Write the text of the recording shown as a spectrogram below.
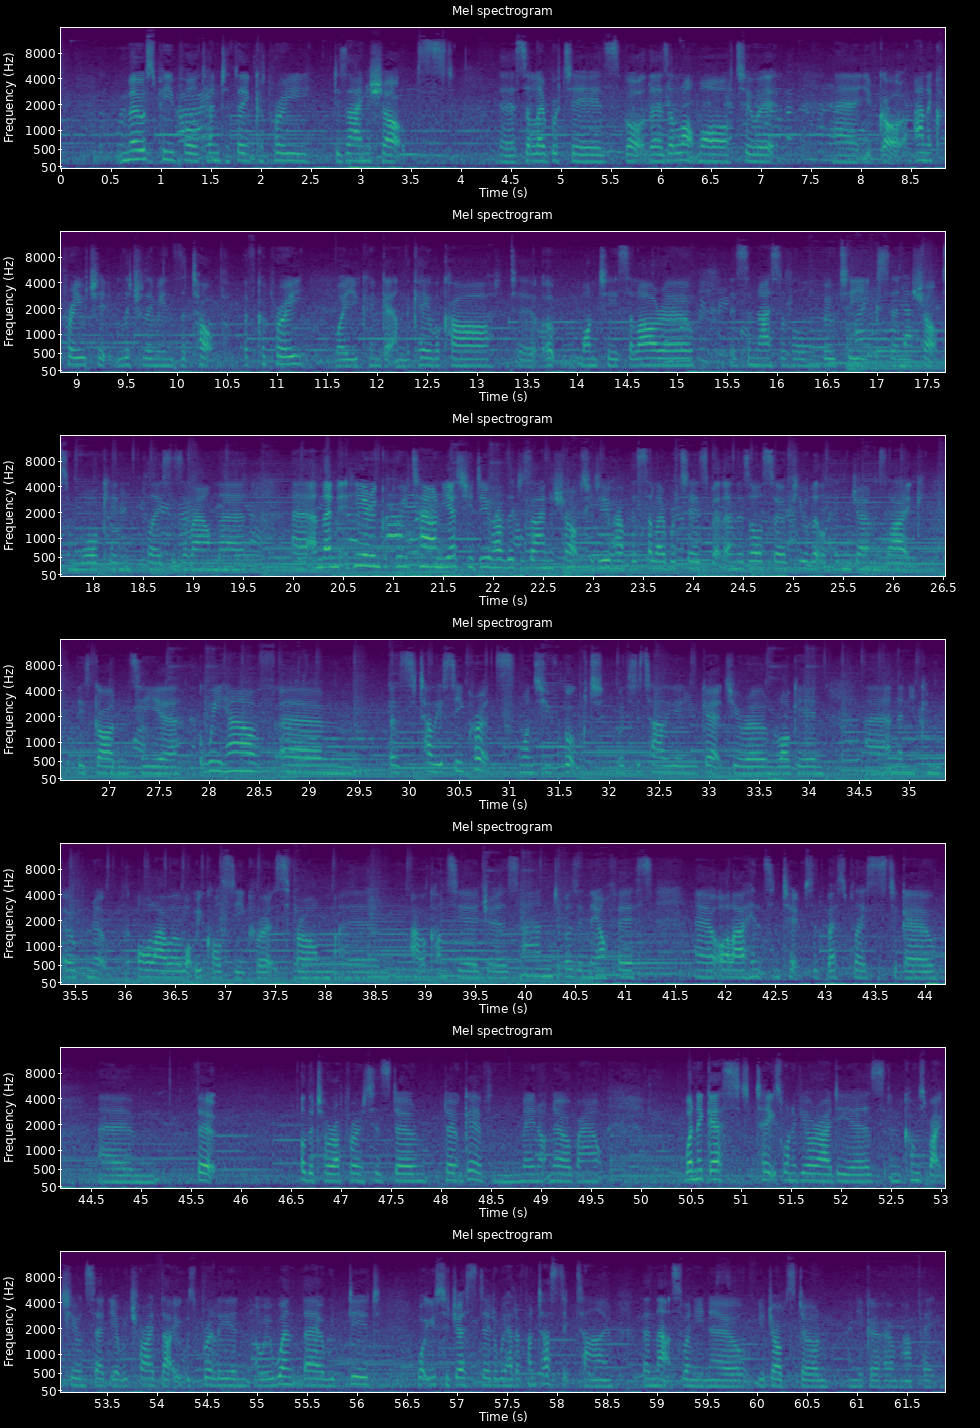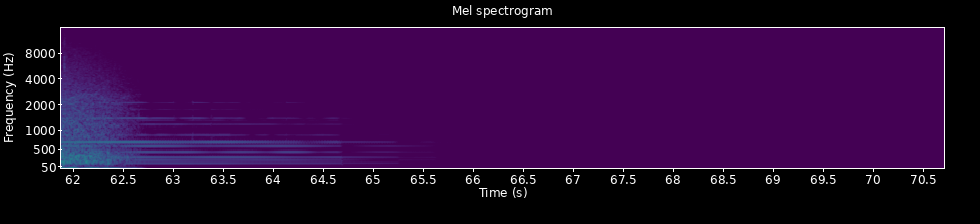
Most people tend to think Capri designer shops, uh, celebrities, but there's a lot more to it. Uh, you've got Anacapri, which literally means the top of Capri, where you can get on the cable car to up Monte Solaro. There's some nice little boutiques and shops and walking places around there. Uh, and then here in Capri town, yes, you do have the designer shops, you do have the celebrities, but then there's also a few little hidden gems like these gardens here. We have um, Citalia Secrets. Once you've booked with Citalia, you get your own login, uh, and then you can open up all our what we call secrets from um, our concierges and us in the office. Uh, all our hints and tips of the best places to go um, that other tour operators don't don't give and may not know about. When a guest takes one of your ideas and comes back to you and said, "Yeah, we tried that; it was brilliant," or "We went there, we did what you suggested, we had a fantastic time," then that's when you know your job's done and you go home happy.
